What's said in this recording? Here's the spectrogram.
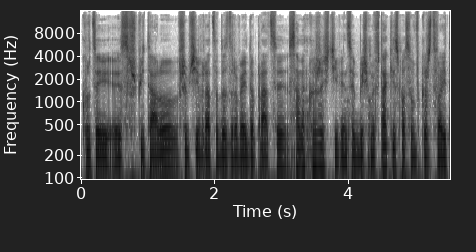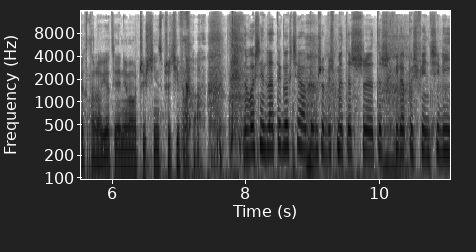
krócej jest w szpitalu, szybciej wraca do zdrowia i do pracy, same korzyści. Więc jakbyśmy w taki sposób wykorzystywali technologię, to ja nie mam oczywiście nic przeciwko. No właśnie dlatego chciałabym, żebyśmy też, też chwilę poświęcili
